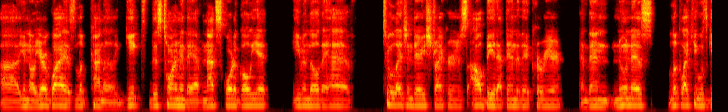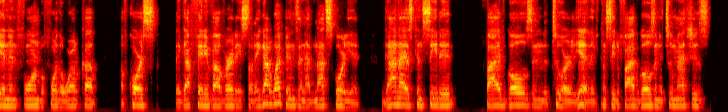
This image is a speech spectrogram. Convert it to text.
Uh, you know, Uruguay has looked kind of geeked this tournament. They have not scored a goal yet, even though they have two legendary strikers, albeit at the end of their career. And then Nunes looked like he was getting in form before the World Cup. Of course, they got Fede Valverde, so they got weapons and have not scored yet. Ghana has conceded five goals in the two, or yeah, they've conceded five goals in the two matches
